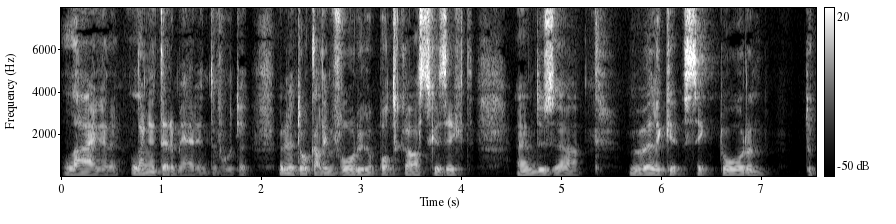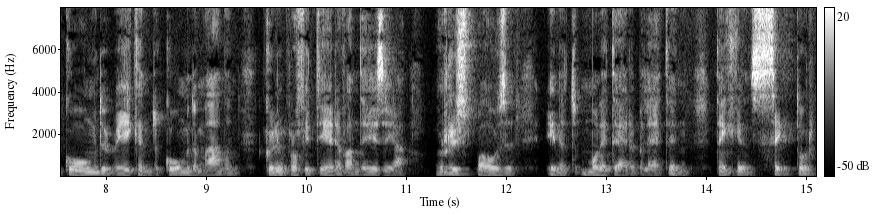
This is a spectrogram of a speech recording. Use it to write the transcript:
lagere, lange termijn rentevoeten. We hebben het ook al in vorige podcasts gezegd. Dus uh, welke sectoren de komende weken, de komende maanden kunnen profiteren van deze ja, rustpauze in het monetaire beleid. En denk ik een sector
